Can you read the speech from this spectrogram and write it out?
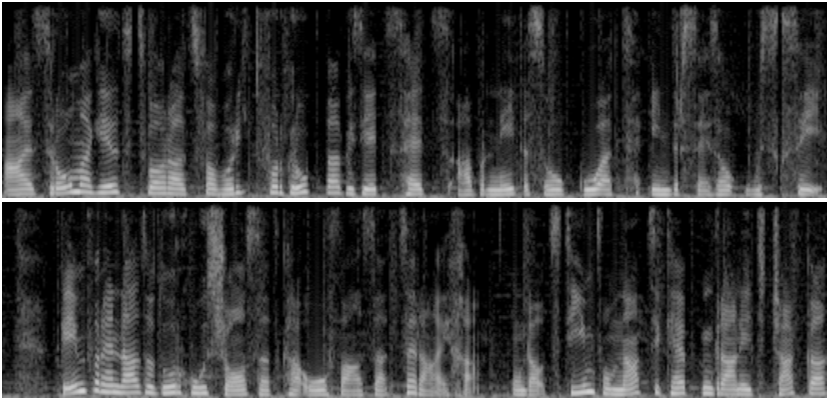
AS Roma gilt zwar als Favorit der Gruppe, bis jetzt hat es aber nicht so gut in der Saison ausgesehen. Die Genfer haben also durchaus Chancen, die K.O.-Phase zu erreichen. Und auch das Team vom Nazi-Captain Granit Xhaka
